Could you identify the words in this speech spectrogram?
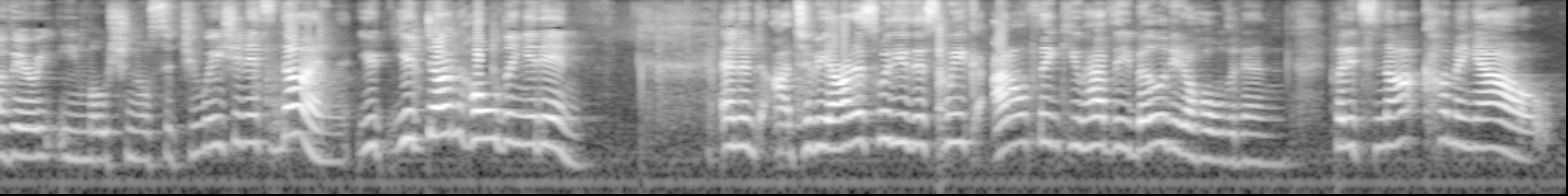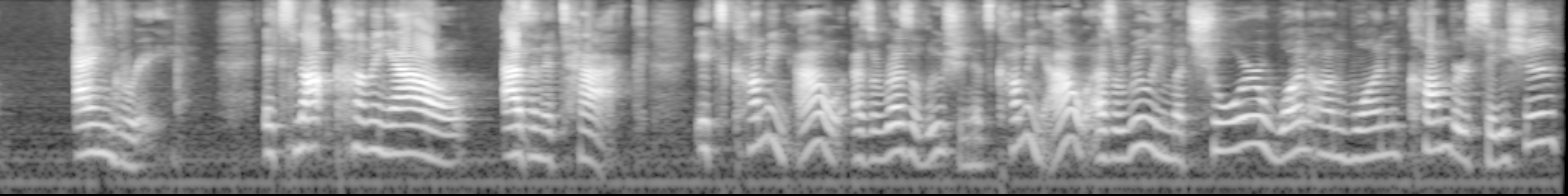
a very emotional situation. It's done. You, you're done holding it in. And uh, to be honest with you, this week, I don't think you have the ability to hold it in. But it's not coming out angry, it's not coming out as an attack. It's coming out as a resolution. It's coming out as a really mature one on one conversation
